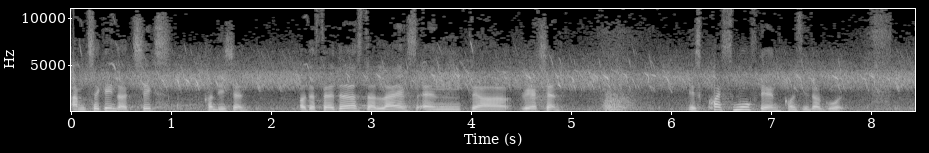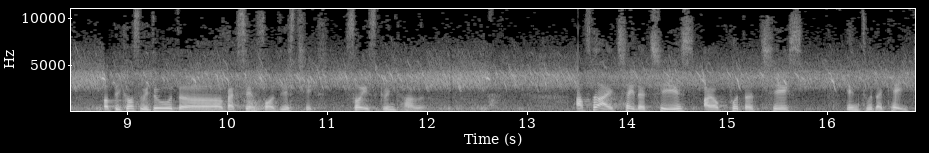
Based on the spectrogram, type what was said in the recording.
I'm checking the chicks' condition. The feathers, the legs, and their reaction. It's quite smooth then, consider good. But because we do the vaccine for these chicks, so it's green color. After I check the chicks, I'll put the chicks into the cage.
